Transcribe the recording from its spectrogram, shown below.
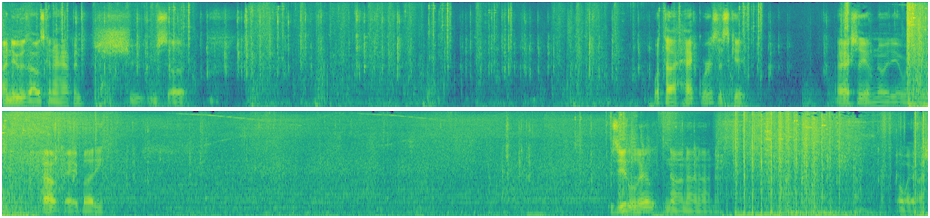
I knew as that was gonna happen. Shoot, you suck. What the heck? Where's this kid? I actually have no idea where he is. Okay, buddy. Is he literally? No, no, no, no. Oh my gosh.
